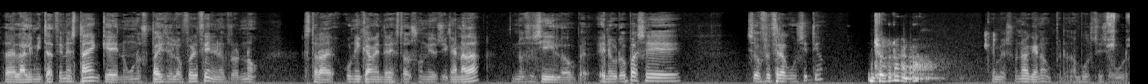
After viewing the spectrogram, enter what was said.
O sea, la limitación está en que en unos países lo ofrecen y en otros no. Está únicamente en Estados Unidos y Canadá. No sé si lo, en Europa se, se ofrece en algún sitio. Yo creo que no. Que me suena que no, pero tampoco estoy seguro.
